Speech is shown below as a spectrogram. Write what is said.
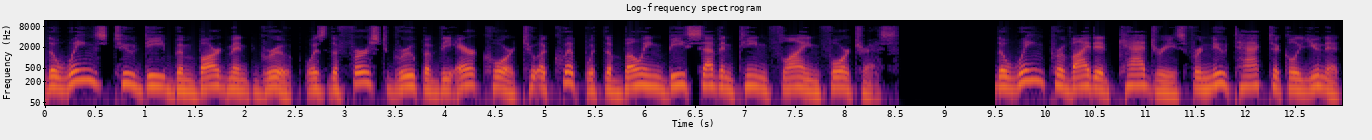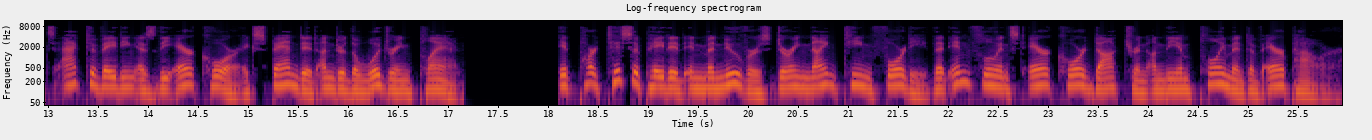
The Wing's 2D Bombardment Group was the first group of the Air Corps to equip with the Boeing B-17 Flying Fortress. The wing provided cadres for new tactical units activating as the Air Corps expanded under the Woodring Plan. It participated in maneuvers during 1940 that influenced Air Corps doctrine on the employment of airpower.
